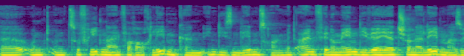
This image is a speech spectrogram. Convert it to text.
äh, und, und zufrieden einfach auch leben können in diesen Lebensräumen mit allen Phänomenen, die wir jetzt schon erleben. Also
